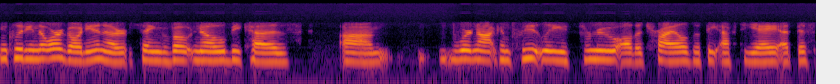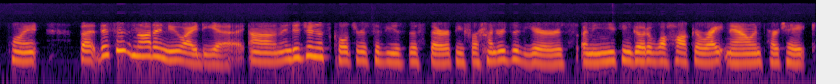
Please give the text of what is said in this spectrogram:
including the Oregonian, are saying vote no because um, we're not completely through all the trials with the FDA at this point. But this is not a new idea. Um, indigenous cultures have used this therapy for hundreds of years. I mean, you can go to Oaxaca right now and partake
